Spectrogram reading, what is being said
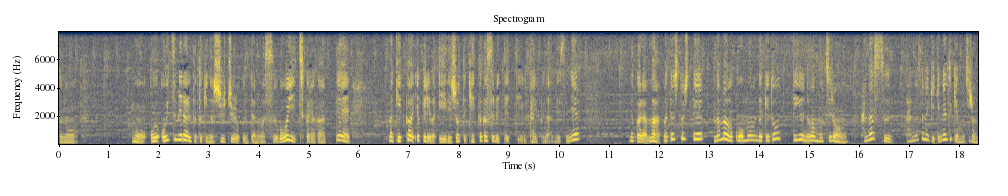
そのもう追い詰められた時の集中力みたいなのはすごい力があって、まあ、結果良ければいいでしょって結果が全てっていうタイプなんですね。だからまあ私としてママはこう思うんだけどっていうのはもちろん話す話さなきゃいけない時はもちろん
